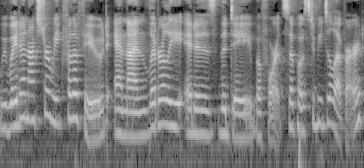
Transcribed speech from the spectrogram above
we wait an extra week for the food, and then literally it is the day before it's supposed to be delivered.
